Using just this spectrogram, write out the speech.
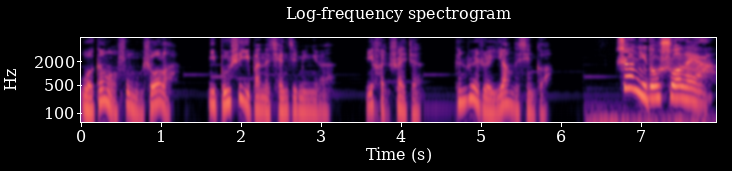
我跟我父母说了，你不是一般的千金名媛，你很率真，跟瑞瑞一样的性格。这你都说了呀？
